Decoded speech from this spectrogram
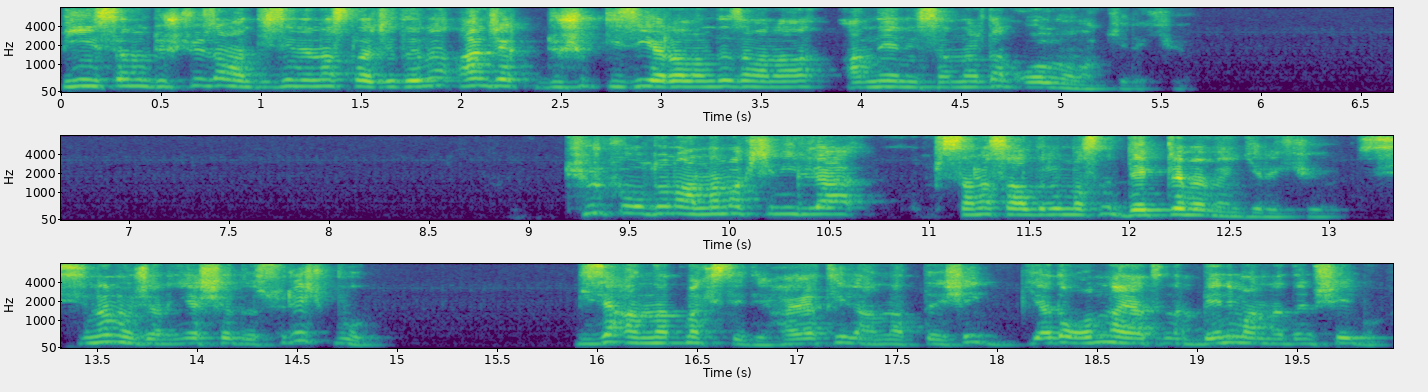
Bir insanın düştüğü zaman dizine nasıl acıdığını ancak düşüp dizi yaralandığı zaman anlayan insanlardan olmamak gerekiyor. Türk olduğunu anlamak için illa sana saldırılmasını beklememen gerekiyor. Sinan Hoca'nın yaşadığı süreç bu. Bize anlatmak istediği, hayatıyla anlattığı şey ya da onun hayatından benim anladığım şey bu.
